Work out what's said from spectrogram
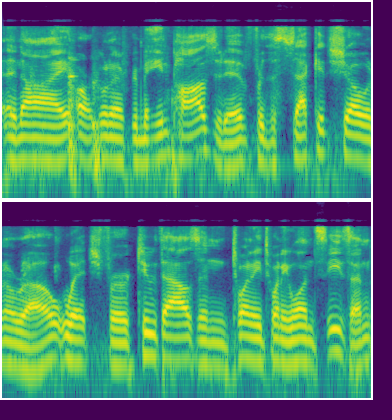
and I are going to remain positive for the second show in a row, which for 2020-21 season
